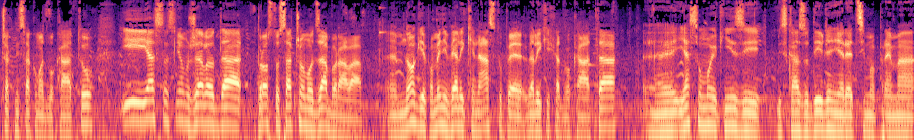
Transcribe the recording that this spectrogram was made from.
čak ni svakom advokatu. I ja sam s njom želeo da prosto sačuvam od zaborava e, mnoge po meni velike nastupe velikih advokata. E, ja sam u mojoj knjizi iskazao divljenje recimo prema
